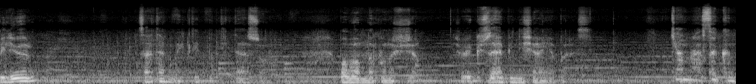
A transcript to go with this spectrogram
Biliyorum. Zaten mektep bittikten sonra babamla konuşacağım. Şöyle güzel bir nişan yaparız. Kamran sakın.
